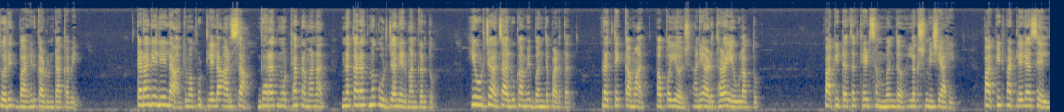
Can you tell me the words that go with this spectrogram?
त्वरित बाहेर काढून टाकावे. तडा गेलेला किंवा फुटलेला आरसा घरात मोठ्या प्रमाणात नकारात्मक ऊर्जा निर्माण करतो. ही ऊर्जा चालू कामे बंद पाडतात. प्रत्येक कामात अपयश आणि अडथळा येऊ लागतो. पाकिटाचा थेट संबंध लक्ष्मीशी आहे. पाकिट फाटलेले असेल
